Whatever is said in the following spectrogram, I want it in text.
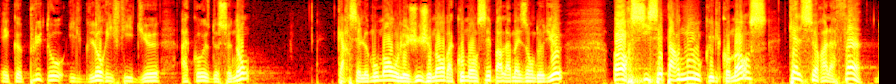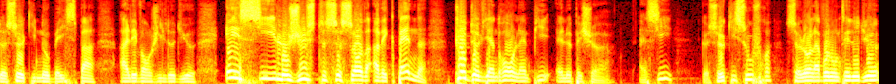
et que plutôt il glorifie Dieu à cause de ce nom, car c'est le moment où le jugement va commencer par la maison de Dieu. Or, si c'est par nous qu'il commence, quelle sera la fin de ceux qui n'obéissent pas à l'évangile de Dieu? Et si le juste se sauve avec peine, que deviendront l'impie et le pécheur? Ainsi que ceux qui souffrent selon la volonté de Dieu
